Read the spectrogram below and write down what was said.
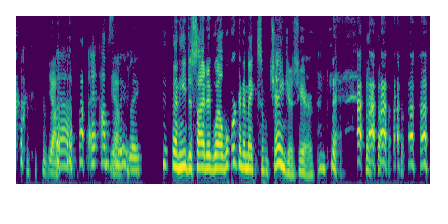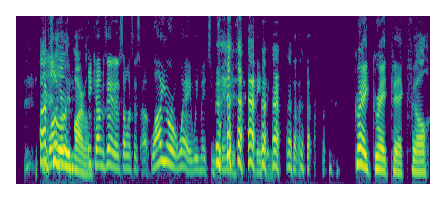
Yeah. Yeah, a- absolutely. and he decided, well, we're going to make some changes here. Absolutely marvelous. he comes in and someone says, uh, "While you were away, we made some changes." to the painting." great, great pick, Phil.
